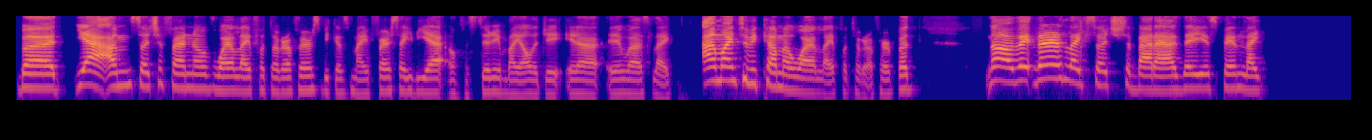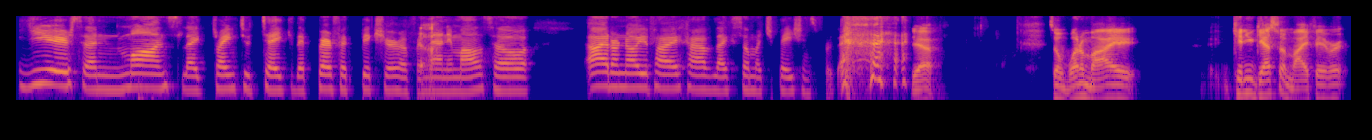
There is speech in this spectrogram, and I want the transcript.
But yeah, I'm such a fan of wildlife photographers because my first idea of studying biology it uh, it was like I want to become a wildlife photographer. But no, they they're like such a badass. They spend like years and months like trying to take the perfect picture of an yeah. animal. So I don't know if I have like so much patience for that. yeah. So one of my, can you guess what my favorite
